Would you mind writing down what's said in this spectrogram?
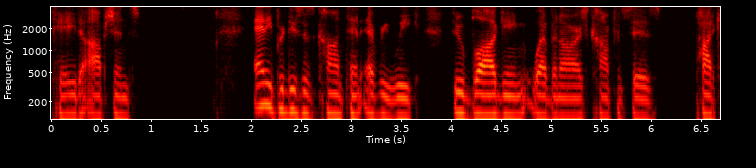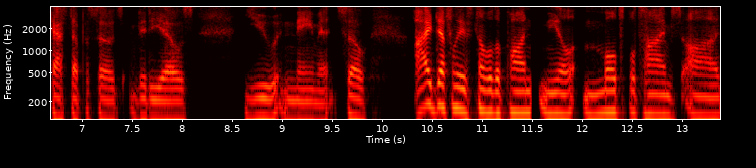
paid options. And he produces content every week through blogging, webinars, conferences, podcast episodes, videos, you name it. So I definitely have stumbled upon Neil multiple times uh,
